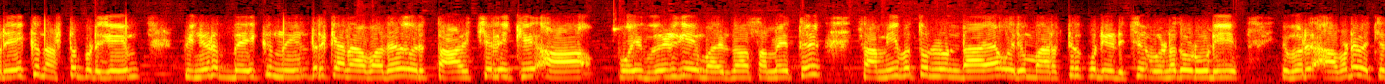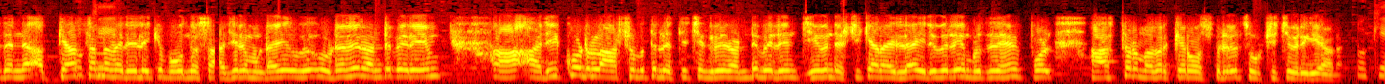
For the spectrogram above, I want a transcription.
ബ്രേക്ക് നഷ്ടപ്പെടുകയും പിന്നീട് ബൈക്ക് നിയന്ത്രിക്കാനാവാതെ ഒരു താഴ്ചയിലേക്ക് പോയി വീഴുകയുമായിരുന്നു. ആ സമയത്ത് സമീപത്തുള്ളുണ്ടായ ഒരു മരത്തിൽ കൂടി ഇടിച്ച് വീണതോടുകൂടി ഇവർ അവിടെ വെച്ച് തന്നെ അത്യാസന്ന നിലയിലേക്ക് പോകുന്ന സാഹചര്യം ഉണ്ടായി. ഉടനെ രണ്ടുപേരെയും അരീക്കോടുള്ള ആശ്രമത്തിൽ എത്തിച്ചെങ്കിലും രണ്ടുപേരെയും ജീവൻ രക്ഷിക്കാനായില്ല. ഇരുവരെയും മൃതദേഹം ഇപ്പോൾ ആസ്തർ മദർ കെയർ ഹോസ്പിറ്റലിൽ സൂക്ഷിച്ചു വരികയാണ്. ഓക്കെ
